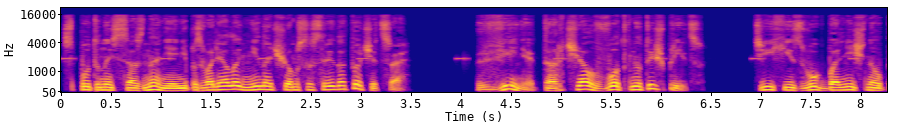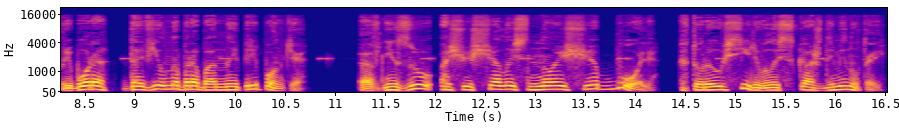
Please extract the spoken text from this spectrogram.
Спутанность сознания не позволяла ни на чем сосредоточиться. В вене торчал воткнутый шприц. Тихий звук больничного прибора давил на барабанные перепонки. А внизу ощущалась ноющая боль, которая усиливалась с каждой минутой.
